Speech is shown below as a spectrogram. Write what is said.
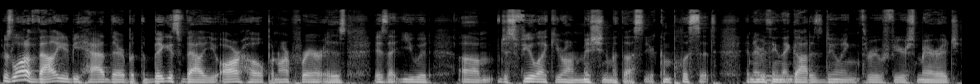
There's a lot of value to be had there, but the biggest value, our hope and our prayer is is that you would um, just feel like you're on mission with us. You're complicit in everything that God is doing through fierce marriage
